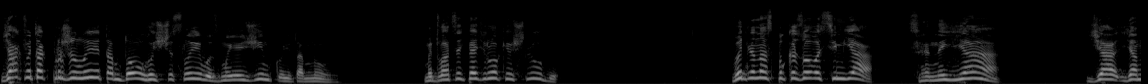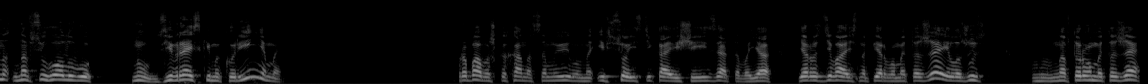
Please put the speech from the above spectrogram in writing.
як ви так прожили там довго і щасливо з моєю жінкою? Там, ну, Ми 25 років в шлюбі. Ви для нас показова сім'я. Це не я. Я я на, всю голову ну, з єврейськими коріннями Прабабушка Хана Самуиловна, и все истекающее из этого. Я, я раздеваюсь на первом этаже и ложусь на втором этаже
